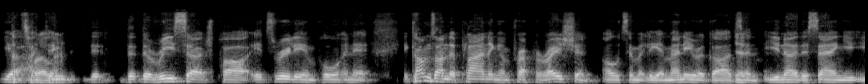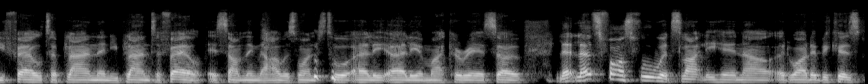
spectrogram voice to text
Yeah i think the, the, the, research part it's really important. It it comes under planning and preparation ultimately in many regards. Yeah. and you know the saying you, you fail to plan then you plan to fail is something that i was once taught early early in my career. So let, let's fast forward slightly here now eduardo because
